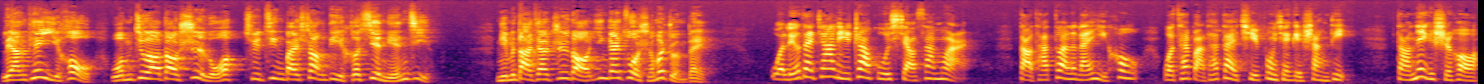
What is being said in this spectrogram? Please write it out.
两天以后我们就要到示罗去敬拜上帝和献年祭。你们大家知道应该做什么准备？我留在家里照顾小萨穆尔，到他断了奶以后，我才把他带去奉献给上帝。到那个时候，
